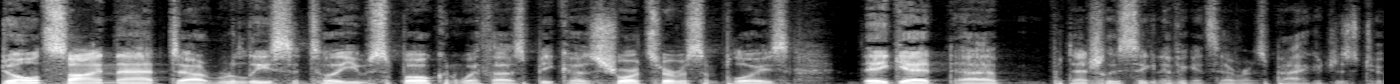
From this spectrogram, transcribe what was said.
Don't sign that uh, release until you've spoken with us because short service employees they get uh, potentially significant severance packages too.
